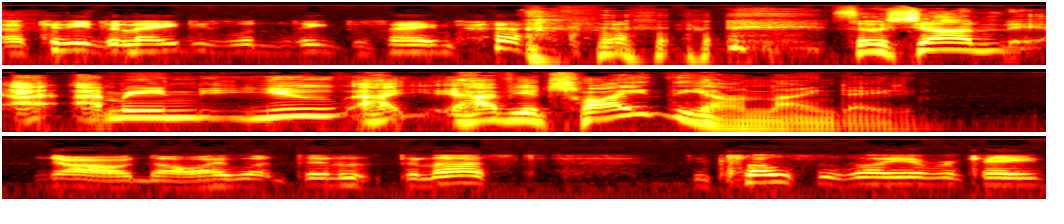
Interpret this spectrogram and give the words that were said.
Uh, pity the ladies wouldn't think the same. So, Sean, I, I mean, you have you tried the online dating? no, no. I the, the last, the closest I ever came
